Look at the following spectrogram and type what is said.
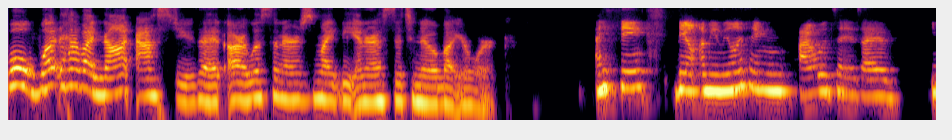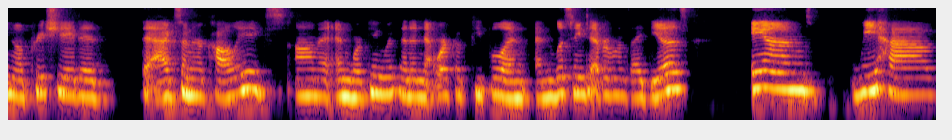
Well, what have I not asked you that our listeners might be interested to know about your work? I think the I mean the only thing I would say is I've you know appreciated the Ag Center colleagues um, and working within a network of people and and listening to everyone's ideas. And we have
